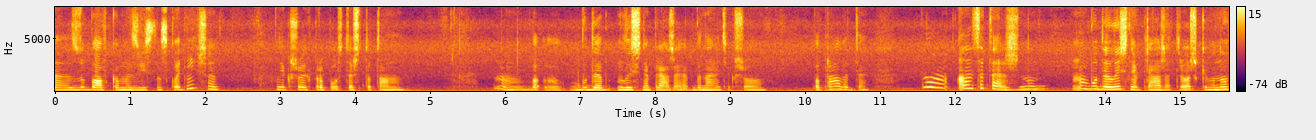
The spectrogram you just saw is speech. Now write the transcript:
Е, З зубавками, звісно, складніше. Якщо їх пропустиш, то там ну, буде лишня пряжа, якби навіть якщо поправити. Ну, але це теж, ну, ну буде лишня пряжа, трошки воно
